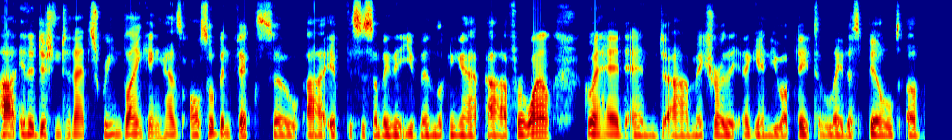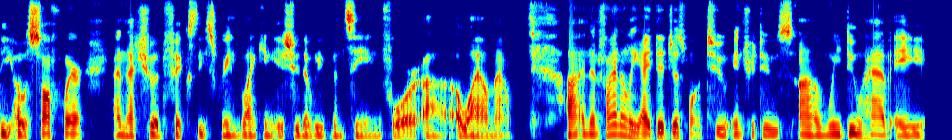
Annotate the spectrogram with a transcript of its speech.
Uh, in addition to that, screen blanking has also been fixed. So uh, if this is something that you've been looking at uh, for a while, go ahead and uh, make sure that, again, you update to the latest build of the host software, and that should fix the screen blanking issue that we've been seeing for a while now. And then finally, I did just want to introduce, um, we do have a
